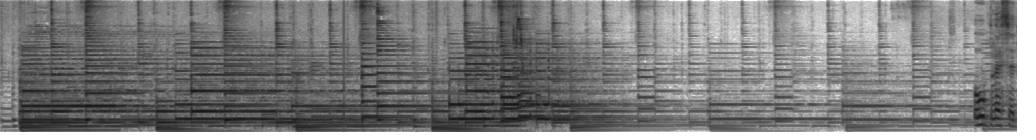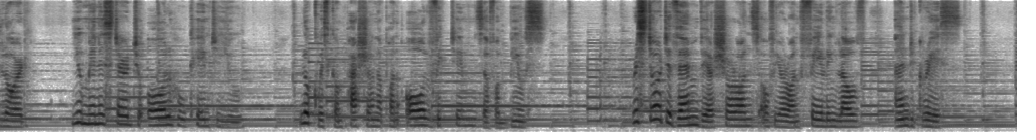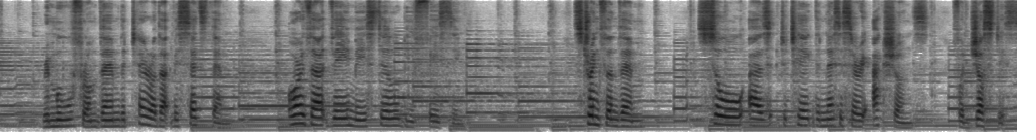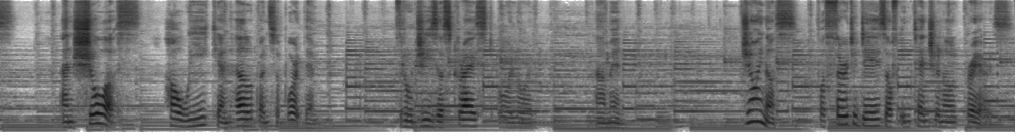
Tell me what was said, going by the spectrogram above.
O blessed Lord, you ministered to all who came to you. Look with compassion upon all victims of abuse. Restore to them the assurance of your unfailing love and grace. Remove from them the terror that besets them or that they may still be facing. Strengthen them so as to take the necessary actions for justice and show us how we can help and support them. Through Jesus Christ our Lord. Amen. Join us for 30 days of intentional prayers.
